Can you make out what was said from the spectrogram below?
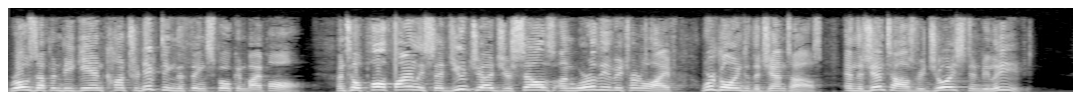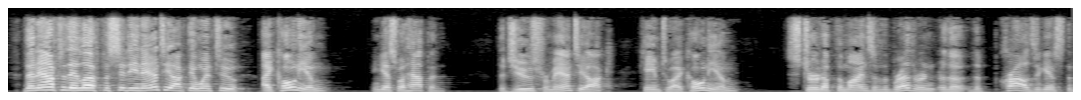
rose up and began contradicting the things spoken by Paul. Until Paul finally said, You judge yourselves unworthy of eternal life, we're going to the Gentiles. And the Gentiles rejoiced and believed. Then after they left Pisidian Antioch, they went to Iconium, and guess what happened? The Jews from Antioch came to Iconium, stirred up the minds of the brethren, or the, the crowds against the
